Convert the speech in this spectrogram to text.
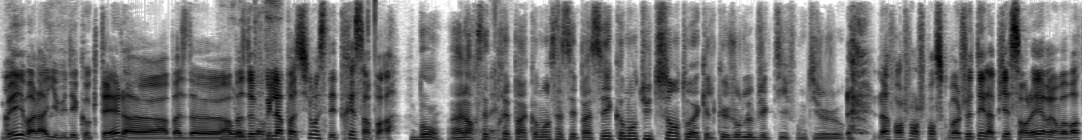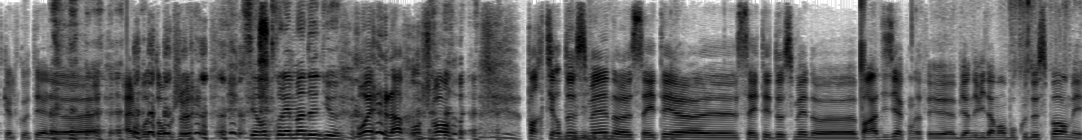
mais voilà, il y a eu des cocktails euh, à base de, à base de fruits de la passion et c'était très sympa. Bon, alors cette Ouais. prépa, comment ça s'est passé? Comment tu te sens, toi, à quelques jours de l'objectif, mon petit Jojo? Là, franchement, je pense qu'on va jeter la pièce en l'air et on va voir de quel côté elle, euh, elle retombe. Je- C'est entre les mains de Dieu. Ouais, là, franchement, partir deux semaines, euh, ça a été, euh, ça a été deux semaines euh, paradisiaques. On a fait bien évidemment beaucoup de sport, mais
